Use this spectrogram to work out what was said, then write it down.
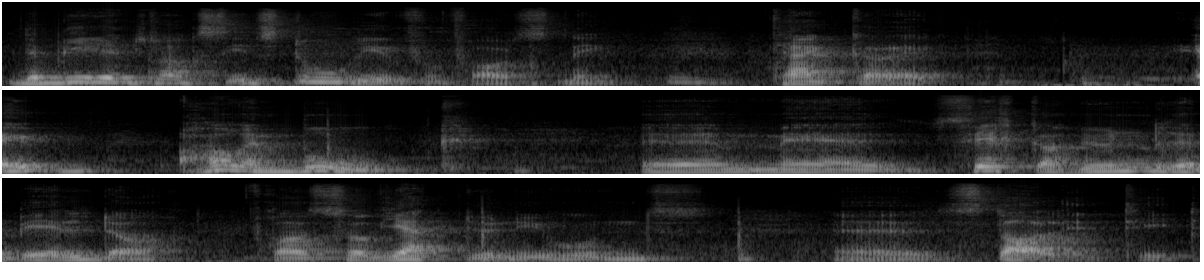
det blir en slags historieforfalskning, tenker jeg. Jeg har en bok eh, med ca. 100 bilder fra Sovjetunionens eh, Stalin-tid.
